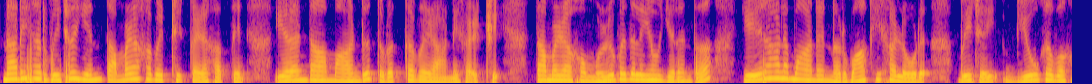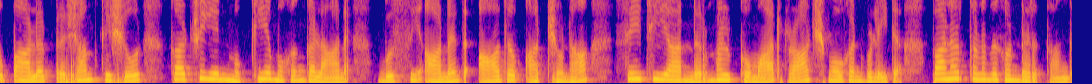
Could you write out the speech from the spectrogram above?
நடிகர் விஜயின் தமிழக வெற்றிக் கழகத்தின் இரண்டாம் ஆண்டு தொடக்க விழா நிகழ்ச்சி. தமிழகம் முழுவதிலையும் இருந்த ஏராளமான நிர்வாகிகளோடு விஜய் வியூக வகுப்பாளர் பிரசாந்த் கிஷோர் கட்சியின் முக்கிய முகங்களான புஸ்ஸி ஆனந்த் ஆதவ் அர்ஜுனா சிடிஆர் நிர்மல்குமார் ராஜ்மோகன் உள்ளிட்ட பலர் கலந்து கொண்டிருக்காங்க.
